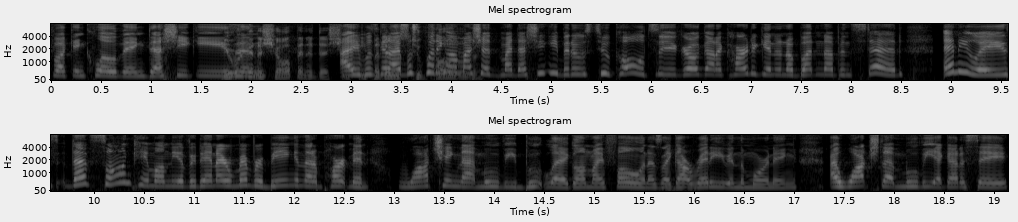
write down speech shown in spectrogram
fucking clothing dashikis You were gonna show up in a dashiki, I was gonna I was putting on my cold. shed my dashiki but it was too cold so your girl got a cardigan and a button up instead anyways that song came on the other day and I remember being in that apartment watching that movie bootleg on my phone as I got Mhm. ready in the morning I watched that movie I gotta say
